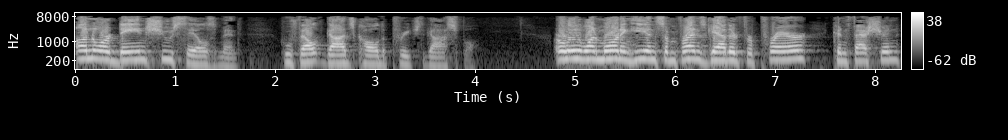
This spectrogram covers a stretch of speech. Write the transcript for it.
unordained shoe salesman who felt God's call to preach the gospel. Early one morning, he and some friends gathered for prayer, confession,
